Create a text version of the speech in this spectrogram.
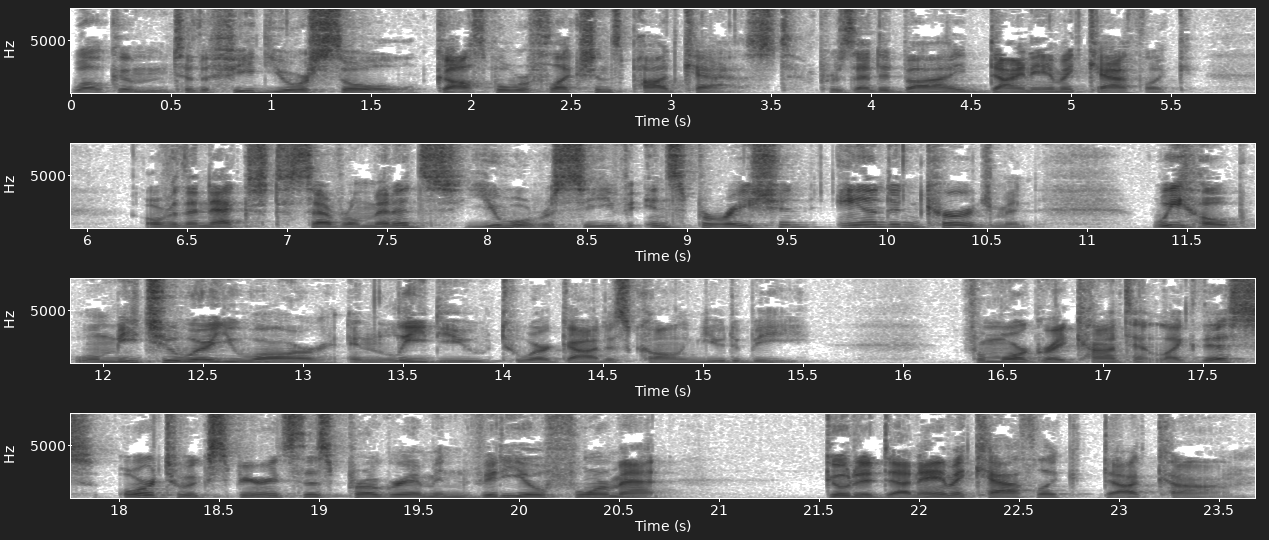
Welcome to the Feed Your Soul Gospel Reflections podcast, presented by Dynamic Catholic. Over the next several minutes, you will receive inspiration and encouragement we hope will meet you where you are and lead you to where God is calling you to be. For more great content like this, or to experience this program in video format, go to dynamiccatholic.com.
